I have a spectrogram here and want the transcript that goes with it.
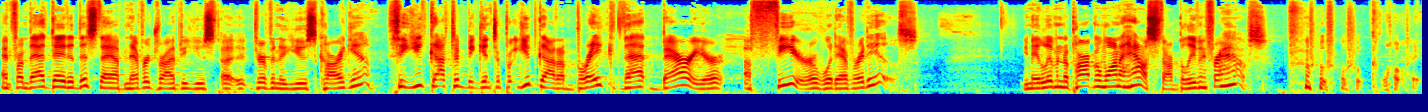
And from that day to this day, I've never uh, driven a used car again. See, you've got to begin to, you've got to break that barrier of fear, whatever it is. You may live in an apartment, want a house, start believing for a house. Glory.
